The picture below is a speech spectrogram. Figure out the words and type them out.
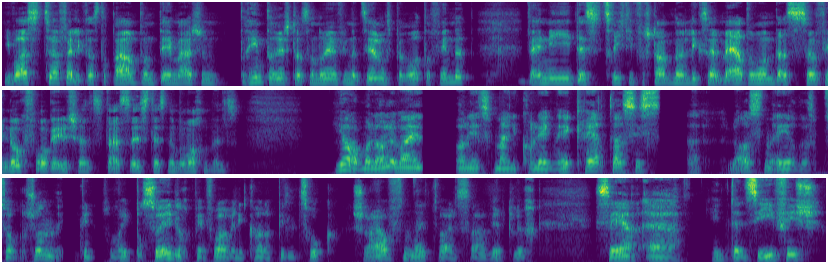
Ich weiß zufällig, dass der Bauernbund dem auch schon dahinter ist, dass er neue Finanzierungsberater findet. Wenn ich das jetzt richtig verstanden habe, liegt es halt mehr daran, dass so viel Nachfrage ist, als dass es das nicht mehr machen will. Ja, mal alleweil haben jetzt meine Kollegen nicht gehört, dass es äh, lassen, eher, das sagen wir schon, ich bin mich persönlich, bin froh, wenn ich kann ein bisschen zurückschraufen, nicht, weil es auch wirklich sehr äh, intensiv ist,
